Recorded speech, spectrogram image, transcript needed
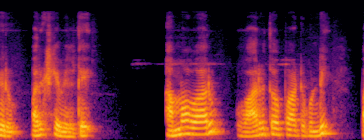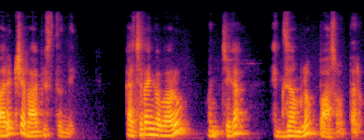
మీరు పరీక్షకి వెళ్తే అమ్మవారు వారితో పాటు ఉండి పరీక్ష రాపిస్తుంది. ఖచ్చితంగా వారు మంచిగా ఎగ్జామ్లో పాస్ అవుతారు.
